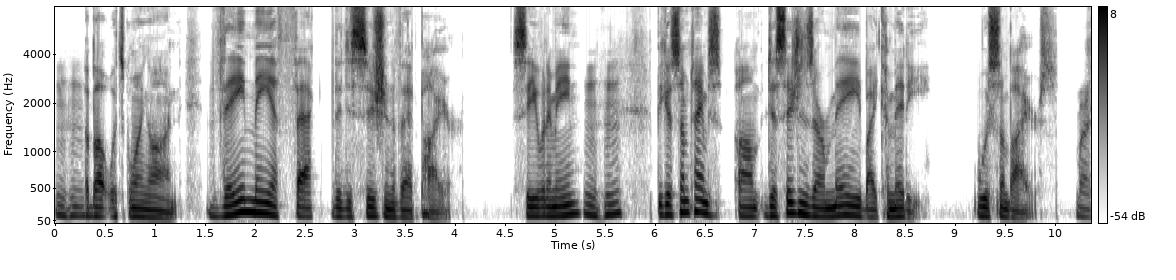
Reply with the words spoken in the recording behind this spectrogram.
Mm-hmm. about what's going on. They may affect the decision of that buyer. See what I mean? Mm-hmm. because sometimes um, decisions are made by committee with some buyers. Right.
